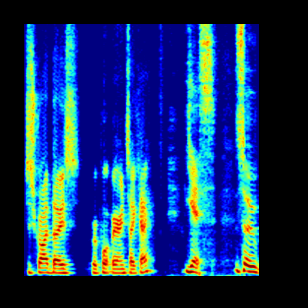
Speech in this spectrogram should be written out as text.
describe those report variants okay? Yes. So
